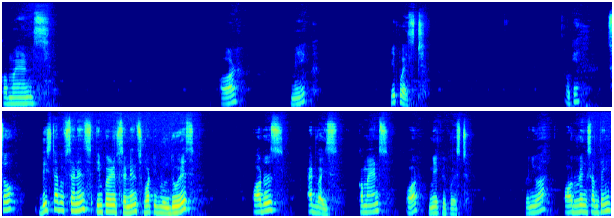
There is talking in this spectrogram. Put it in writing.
commands or make request. Okay? So this type of sentence imperative sentence what it will do is orders advice commands or make request when you are ordering something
